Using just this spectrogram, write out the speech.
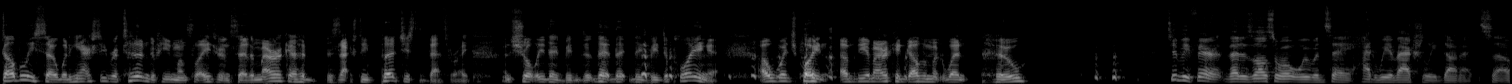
doubly so when he actually returned a few months later and said America had has actually purchased the death ray, and shortly they'd been de- they, they'd be deploying it. At which point, um, the American government went, "Who? to be fair, that is also what we would say had we have actually done it. So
